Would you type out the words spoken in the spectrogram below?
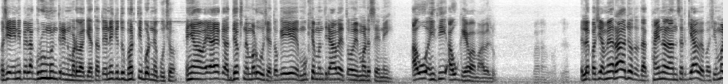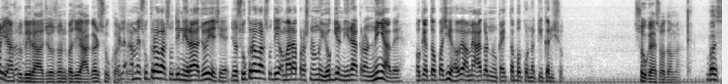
પછી એની પહેલાં ગૃહમંત્રીને મળવા ગયા હતા. તો એને કીધું ભરતી બોર્ડને પૂછો. અહીંયા આવ્યા કે અધ્યક્ષને મળવું છે તો કે એ મુખ્યમંત્રી આવે તો એ મળશે નહીં. આવું અહીંથી આવું કહેવામાં આવેલું. બરાબર એટલે પછી અમે રાહ જોતા હતા ફાઇનલ આન્સર ક્યાં આવે પછી મળીએ સુધી રાહ જોશો ને પછી આગળ શું એટલે અમે શુક્રવાર સુધીની રાહ જોઈએ છીએ. જો શુક્રવાર સુધી અમારા પ્રશ્નનું યોગ્ય નિરાકરણ નહીં આવે ઓકે તો પછી હવે અમે આગળનું કંઈક તબક્કો નક્કી કરીશું. શું કહેશો તમે? બસ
